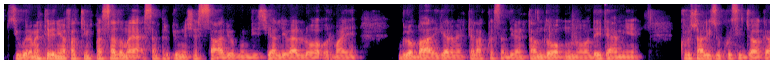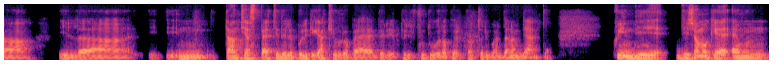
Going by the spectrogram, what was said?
sicuramente veniva fatto in passato, ma è sempre più necessario, quindi sia a livello ormai globale, chiaramente l'acqua sta diventando uno dei temi cruciali su cui si gioca il, in tanti aspetti delle politiche anche europee per, per il futuro, per quanto riguarda l'ambiente. Quindi diciamo che è un,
